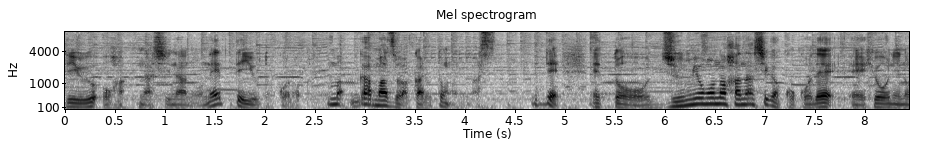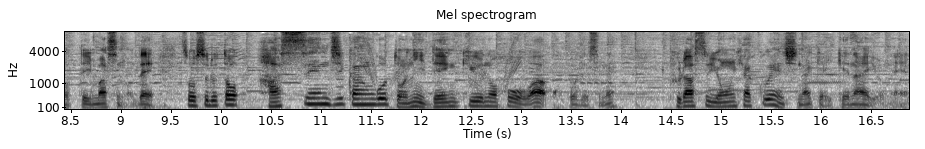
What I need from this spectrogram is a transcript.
ていうお話なのねっていうところ、がまずわかると思います。で、えっと、寿命の話がここで、え、表に載っていますのでそうすると8000時間ごとに電球の方はここですね。プラス400円しなきゃいけないよね。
